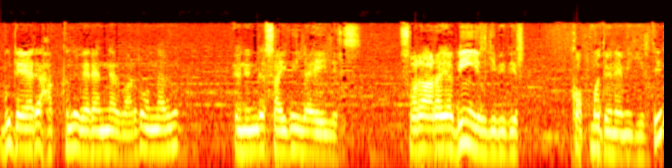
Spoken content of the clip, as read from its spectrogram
bu değere hakkını verenler vardı. Onların önünde saygıyla eğiliriz. Sonra araya bin yıl gibi bir kopma dönemi girdi.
